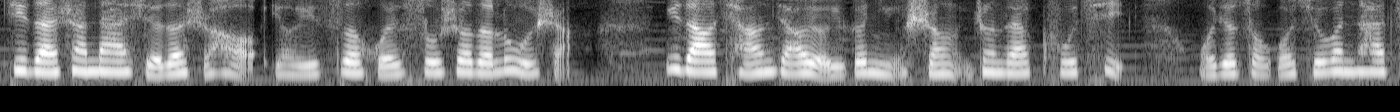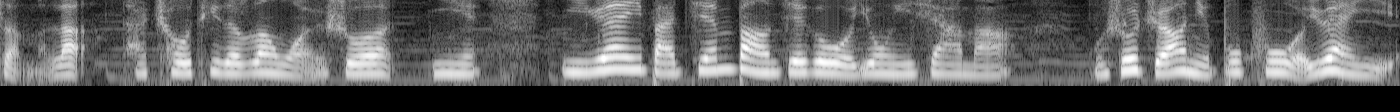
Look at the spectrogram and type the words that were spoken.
记得上大学的时候，有一次回宿舍的路上，遇到墙角有一个女生正在哭泣，我就走过去问她怎么了。她抽泣的问我说：“你，你愿意把肩膀借给我用一下吗？”我说：“只要你不哭，我愿意。”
